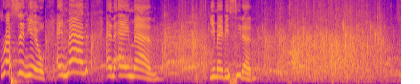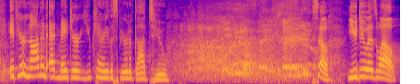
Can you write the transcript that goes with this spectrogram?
rests in you. Amen and amen. You may be seated. If you're not an ed major, you carry the Spirit of God too. So, you do as well.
